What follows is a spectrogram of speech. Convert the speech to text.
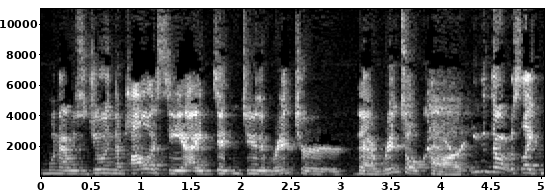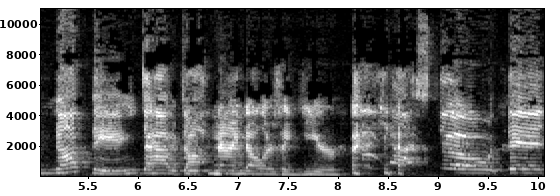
when I was doing the policy, I didn't do the renter, the rental car, even though it was like nothing to have it done. Nine dollars a year. yeah. So then,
